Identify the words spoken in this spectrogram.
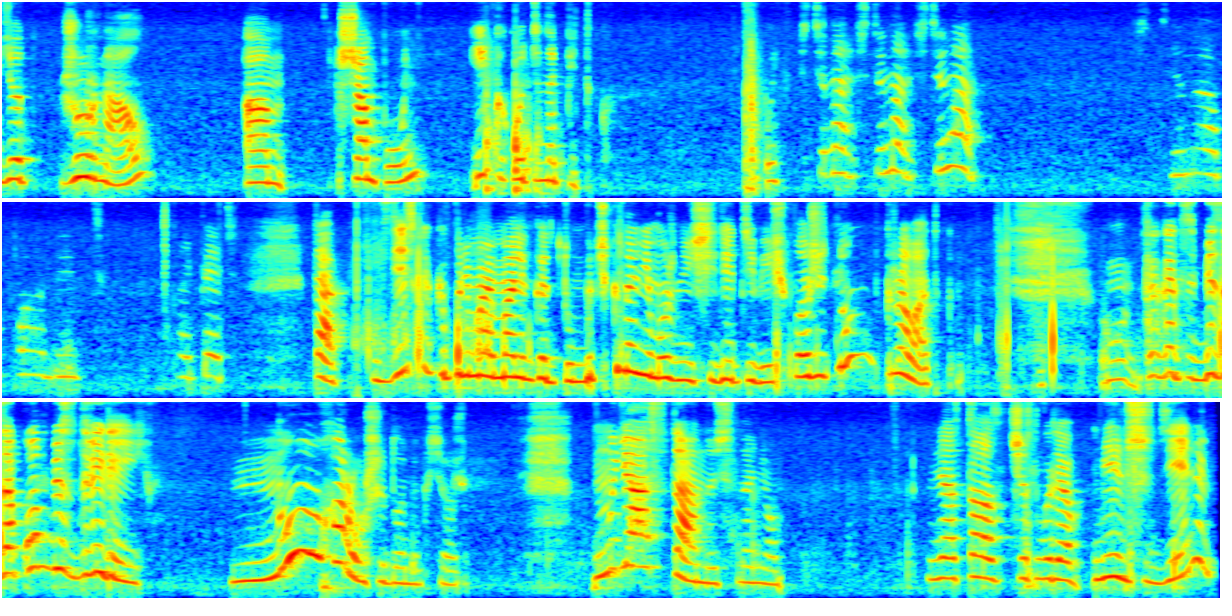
идет журнал, э, шампунь и какой-то напиток. Ой, стена, стена, стена. Стена падает. Опять. Так, здесь, как я понимаю, маленькая тумбочка, на ней можно и сидеть, и вещи положить. Ну, кроватка. Как говорится, без окон, без дверей. Ну, хороший домик все же. Ну, я останусь на нем. У меня осталось, честно говоря, меньше денег.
